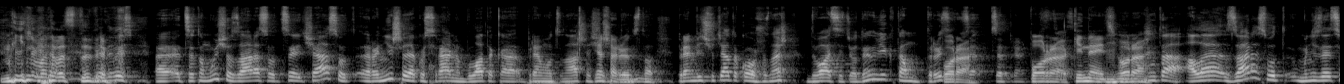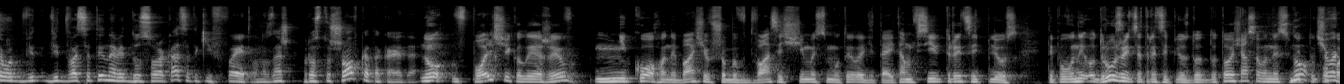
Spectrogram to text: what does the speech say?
Мені нема Ні, 23. Дивись, е, це тому, що зараз от цей час, от раніше якось реально була така, прямо от наша ще Я шарю. дитинство. Прям відчуття такого, що знаєш, 21 вік, там 30, Пора. Це, це прям. Пора, кінець, гора. Ну так, але зараз, от мені здається, от від, від 20 навіть до 40 це такий фейт. Воно знаєш, розтушовка така йде. Ну, в Польщі, коли я жив, нікого не бачив, щоб в 20 з чимось мутили дітей. Там всі 30 Типу, вони одружуються 30 до, до того часу вони собі Ну, тупо чуваки,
